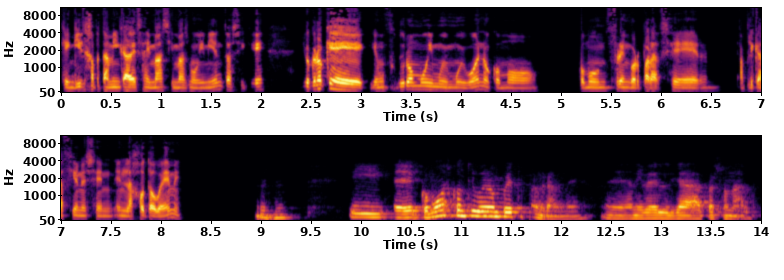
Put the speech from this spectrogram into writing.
en GitHub también cada vez hay más y más movimiento. Así que yo creo que, un futuro muy, muy, muy bueno como, como un framework para hacer aplicaciones en, la JVM. Uh. ¿Y eh, cómo has contribuido a un proyecto tan grande eh, a nivel ya personal?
